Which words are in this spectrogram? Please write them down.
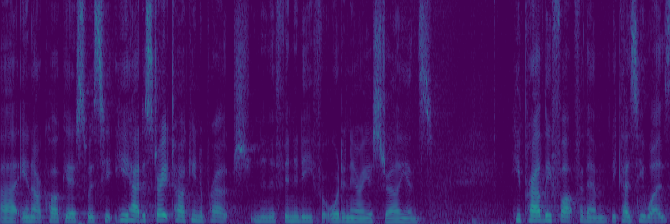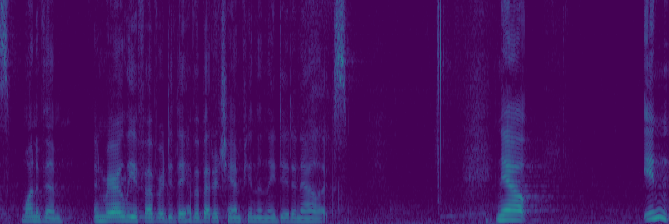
uh, in our caucus was he, he had a straight talking approach and an affinity for ordinary Australians. He proudly fought for them because he was one of them, and rarely, if ever, did they have a better champion than they did in Alex. Now, in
